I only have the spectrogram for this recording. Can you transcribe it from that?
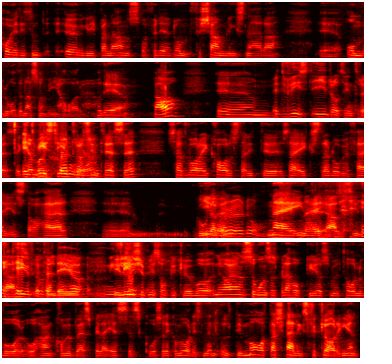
har ju ett liksom övergripande ansvar för det, de församlingsnära eh, områdena som vi har. Och det ja, ett visst idrottsintresse. ett kan man visst skönja. idrottsintresse. Så att vara i Karlstad lite så extra då med Färjestad här. Eh, goda Gillar vänner. du dem? Nej, inte Nej. alls. Inte Det är alls. ju Utan det är det ju jag det är. Linköpings hockeyklubb. Och nu har jag en son som spelar hockey just som är 12 år och han kommer börja spela SSK. Så det kommer vara liksom den ultimata kärleksförklaringen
